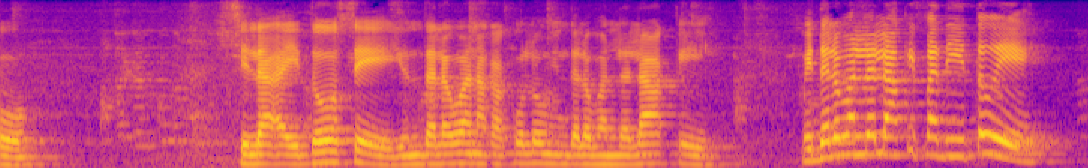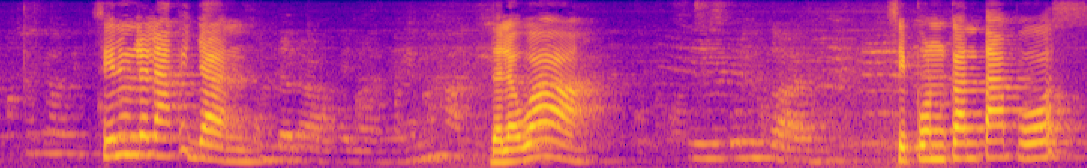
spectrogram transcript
ko. Sila ay 12. Yung dalawa nakakulong, yung dalawang lalaki. May dalawang lalaki pa dito eh. Sinong lalaki dyan? Dalawa. Si Punkan. Si Punkan tapos,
